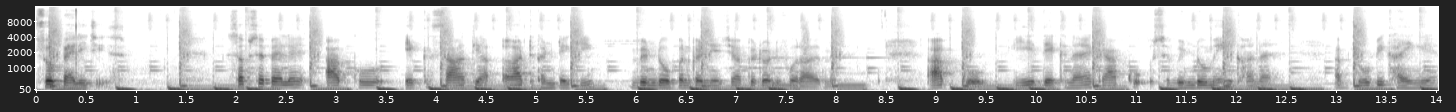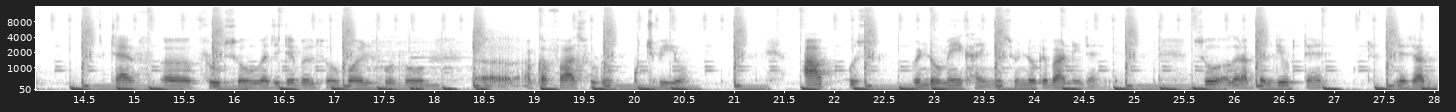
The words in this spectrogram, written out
so so, पहली चीज़। सबसे पहले आपको एक सात या आठ घंटे की विंडो ओपन करनी चाहिए आपके ट्वेंटी फोर आवर में आपको ये देखना है कि आपको उस विंडो में ही खाना है। अब जो भी खाएँगे चाहे फ्रूट्स हो वेजिटेबल्स हो बॉइल्ड फ़ूड हो आपका फास्ट फ़ूड हो कुछ भी हो आप उस विंडो में ही खाएँगे उस विंडो के बाहर नहीं जाएँगे। सो so, अगर आप जल्दी उठते हैं जैसे आप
